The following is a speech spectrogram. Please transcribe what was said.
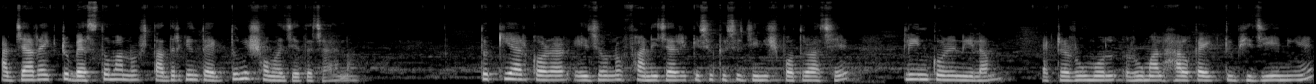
আর যারা একটু ব্যস্ত মানুষ, তাদের কিন্তু একদমই সময় যেতে চায় না। তো কী আর করার? এই জন্য ফার্নিচারের কিছু কিছু জিনিসপত্র আছে। ক্লিন করে নিলাম। একটা রুমল, রুমাল হালকা একটু ভিজিয়ে নিয়ে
